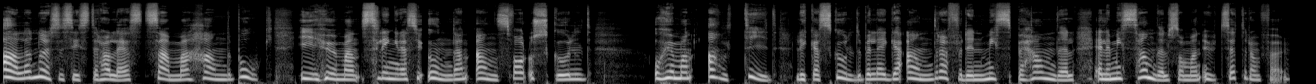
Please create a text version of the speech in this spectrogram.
alla narcissister har läst samma handbok i hur man slingrar sig undan ansvar och skuld och hur man alltid lyckas skuldbelägga andra för den missbehandel eller misshandel som man utsätter dem för.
